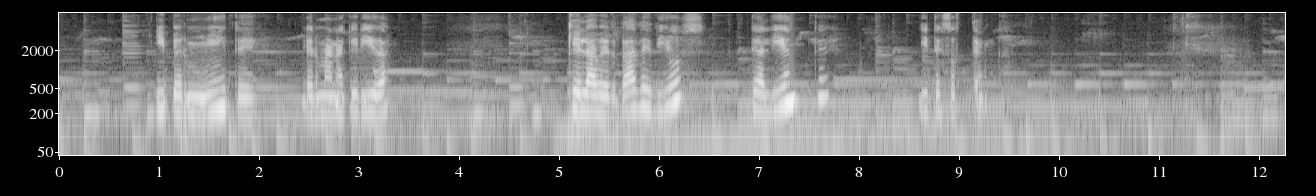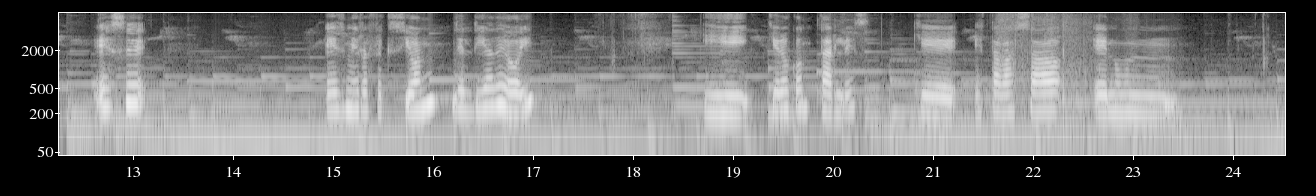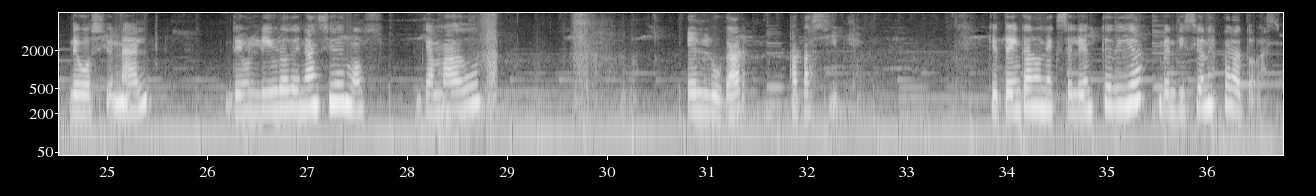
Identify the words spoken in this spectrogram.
y permite, hermana querida, que la verdad de Dios te aliente y te sostenga. Ese es mi reflexión del día de hoy y quiero contarles que está basado en un devocional de un libro de Nancy DeMoss llamado El lugar apacible. Que tengan un excelente día. Bendiciones para todas.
